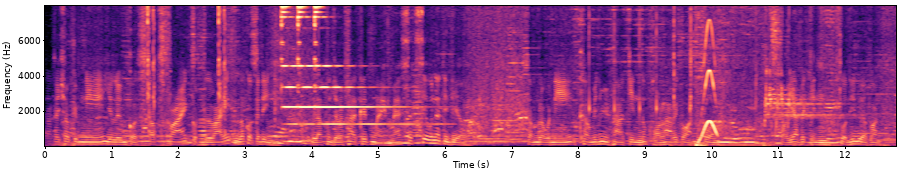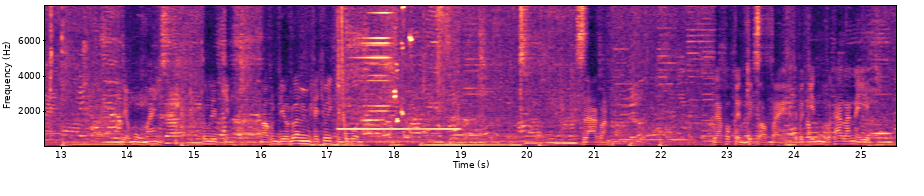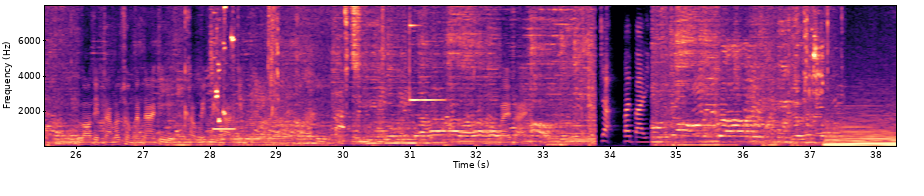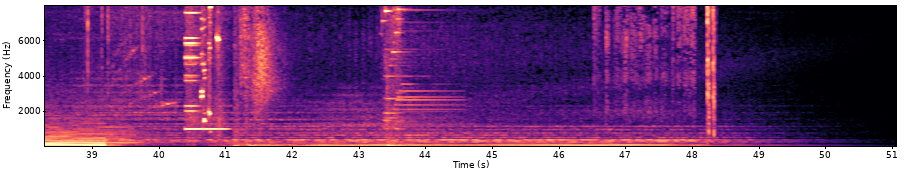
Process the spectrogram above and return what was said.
ถ้าใครชอบคลิปนี้อย่าลืมกด subscribe กดไลค์แล้วกดกระดิ่ง แล้วคุณจะไม่พลาดคลิปใหม่แม้สักเสี้ยววินาทีเดียวสำหรับวันนี้ข่าวไม่มีพากินต้องขอลาไปก่อนทุกคนขออนุญาตไปกินส่วนที่เหลือก่อน เดี๋ยวหมูไหมต้องรีบกิน มาคนเดียวด้วยไม่มีใครช่วยกินทุกคน ลาก่อน แล้วพบกันคลิปต่อไป จะไปกินหมูกระทะร้านไหนอีก รอติดตามรับชมกันได้ที่คามิดมีพากินบายบาย จะบายบาย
